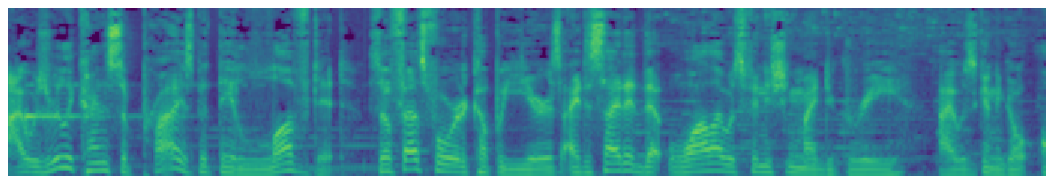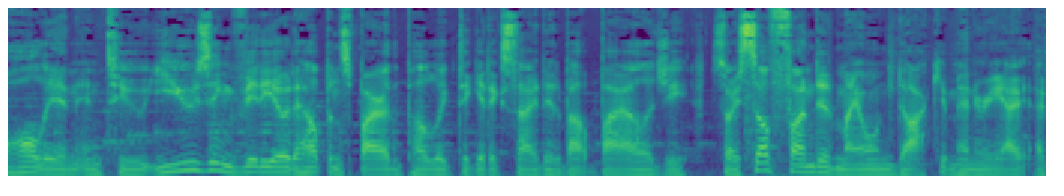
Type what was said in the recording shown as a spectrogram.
I was really kind of surprised, but they loved it. So fast forward a couple years, I decided that while I was finishing my degree, I was going to go all in into using video to help inspire the public to get excited about biology. So I self-funded my own documentary. I, I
